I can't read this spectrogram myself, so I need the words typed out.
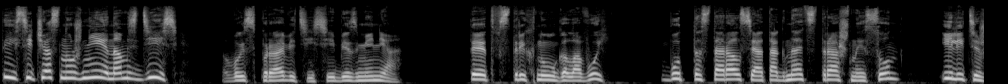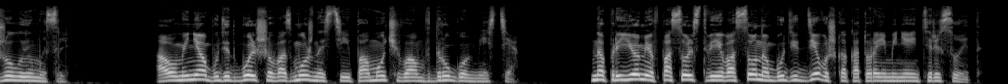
ты сейчас нужнее нам здесь». «Вы справитесь и без меня». Тед встряхнул головой, будто старался отогнать страшный сон или тяжелую мысль а у меня будет больше возможностей помочь вам в другом месте. На приеме в посольстве Ивасона будет девушка, которая меня интересует.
